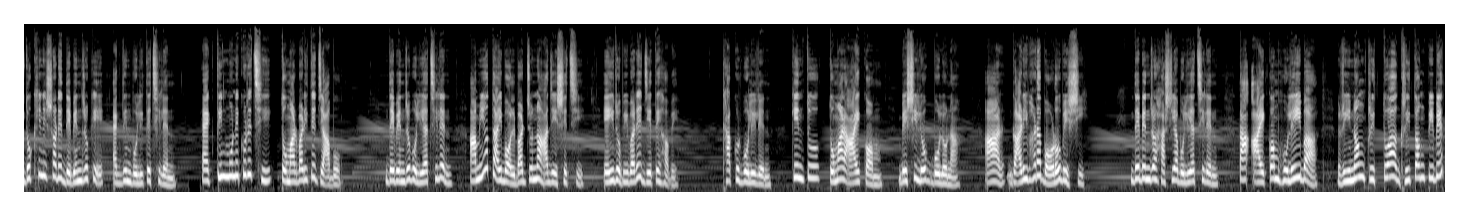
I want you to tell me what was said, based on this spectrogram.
দক্ষিণেশ্বরের দেবেন্দ্রকে একদিন বলিতেছিলেন, একদিন মনে করেছি তোমার বাড়িতে যাব। দেবেন্দ্র বলিয়াছিলেন, আমিও তাই বলবার জন্য আজ এসেছি, এই রবিবারে যেতে হবে। ঠাকুর বলিলেন, কিন্তু তোমার আয় কম, বেশি লোক বলো না, আর গাড়ি ভাড়া বড় বেশি। দেবেন্দ্র হাসিয়া বলিয়াছিলেন, তা আয় কম হলেই বা, ঋণং কৃত্বা ঘৃতং পিবেত?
